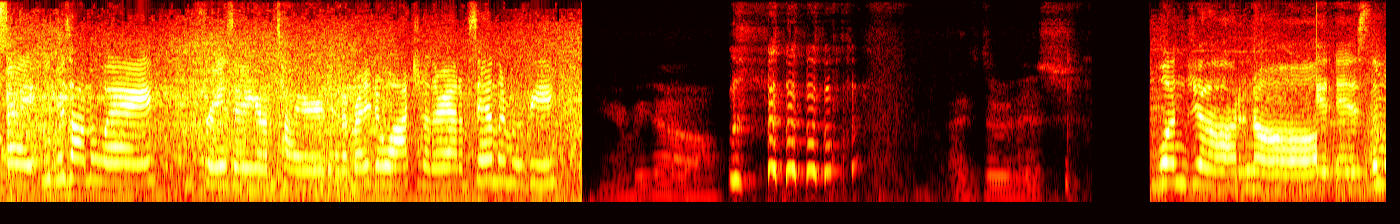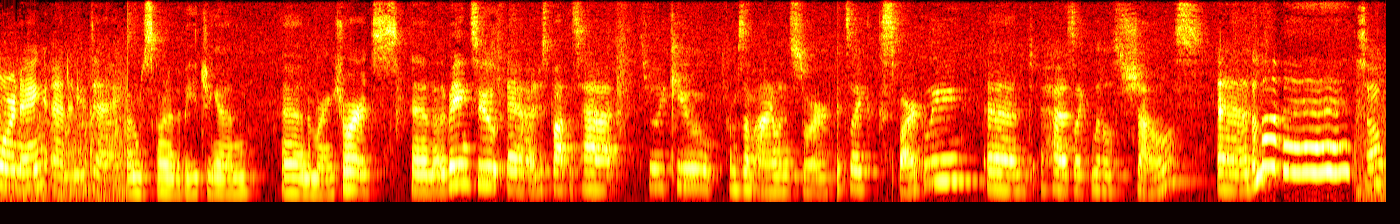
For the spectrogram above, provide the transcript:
Alright, Uber's on the way. I'm freezing and I'm tired and I'm ready to watch another Adam Sandler movie. Here we go. Let's do this. Buongiorno. It is the morning and a new day. I'm just going to the beach again and I'm wearing shorts and another bathing suit and I just bought this hat. It's really cute from some island store. It's like sparkly and it has like little shells and I love it. So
